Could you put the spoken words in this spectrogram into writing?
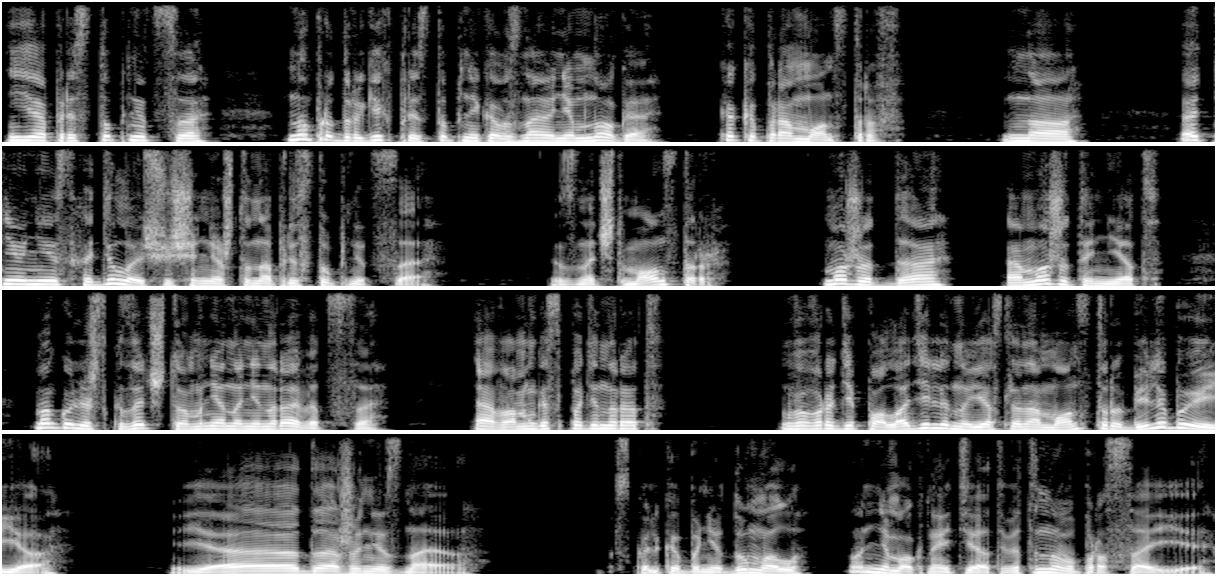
«Я преступница, но про других преступников знаю немного, как и про монстров. Но от нее не исходило ощущение, что она преступница». «Значит, монстр?» «Может, да, а может и нет. Могу лишь сказать, что мне она не нравится. А вам, господин Ред? Вы вроде поладили, но если она монстр, убили бы её? Я даже не знаю. Сколько бы ни думал, он не мог найти ответа на вопрос Айи.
